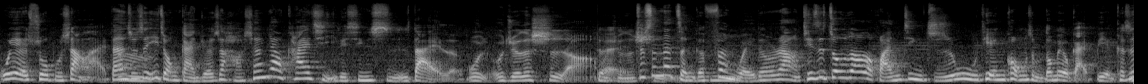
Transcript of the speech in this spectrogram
我也说不上来，但是就是嗯一种感觉是好像要开启一个新时代了。我我觉得是啊，对，得就是那整个氛围都让，其实周遭的环境、植物、天空什么都没有改变，可是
